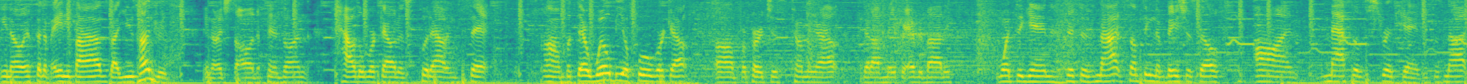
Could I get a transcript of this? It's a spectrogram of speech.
you know, instead of 85s, I use hundreds. You know, it just all depends on how the workout is put out and set. Um, but there will be a full workout um, for purchase coming out that I've made for everybody. Once again, this is not something to base yourself on massive strength gains. This is not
